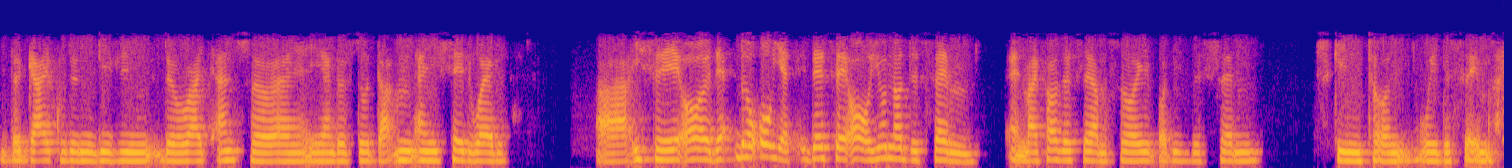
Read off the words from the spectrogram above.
the guy couldn't give him the right answer, and he understood that. Mm, and he said, well, uh, he say, oh, they, no, oh yes, they say, oh, you're not the same and my father said, I'm sorry, but it's the same skin tone. We're the same.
